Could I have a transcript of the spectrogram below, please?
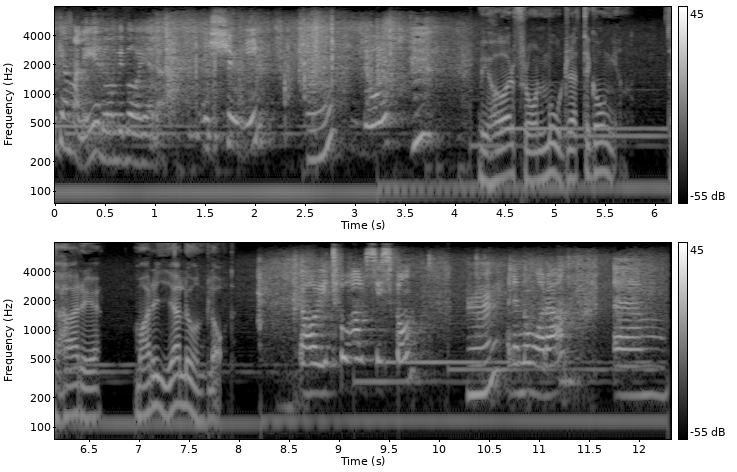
Hur gammal är du om vi börjar där? 20. Mm. Vi hör från mordrättegången. Det här är Maria Lundblad. Jag har ju två halvsyskon. Mm. Eleonora um,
